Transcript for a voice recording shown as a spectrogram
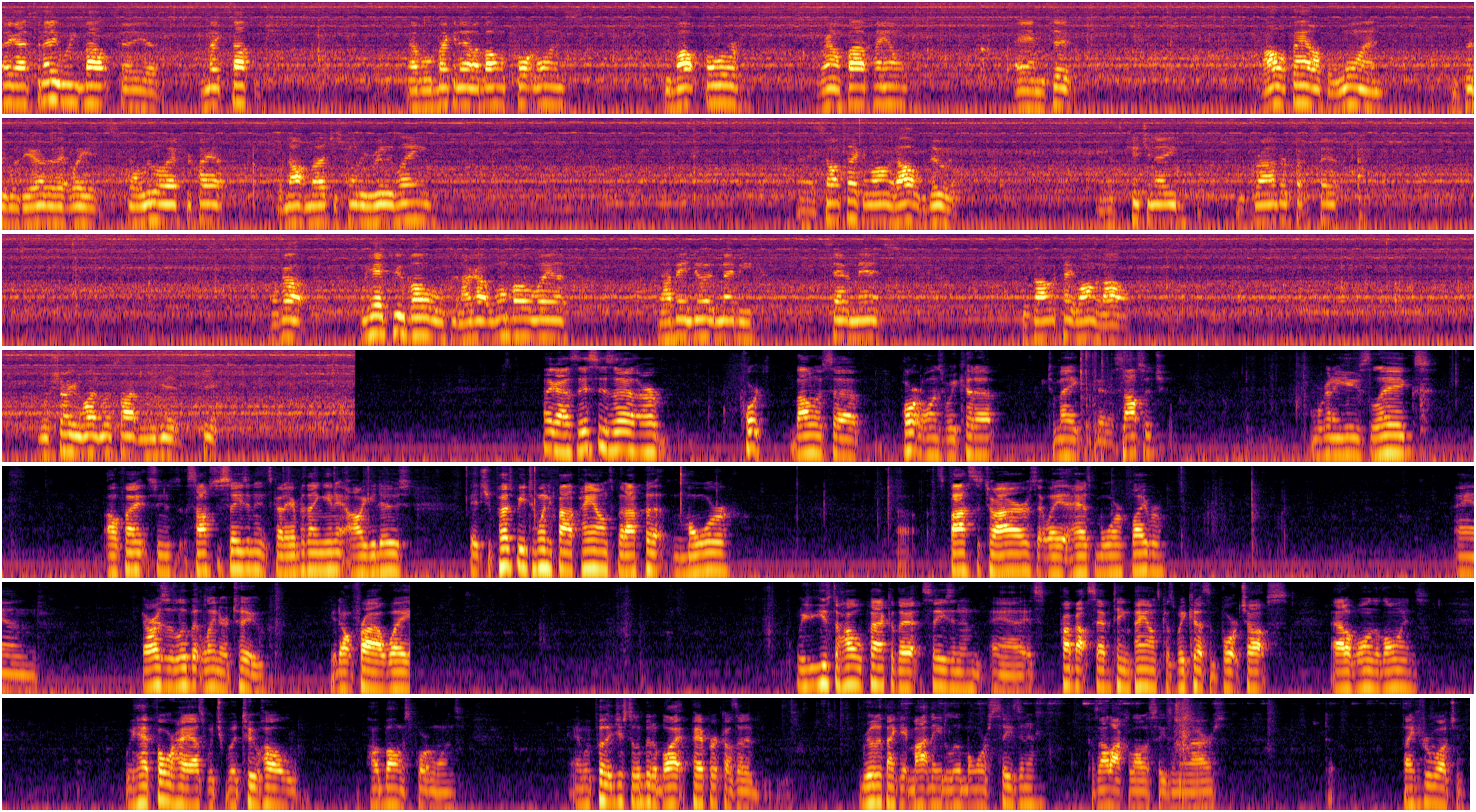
Hey guys, today we bought a, uh, to make sausage. Now we're making out of boneless pork loins. We bought four, around five pounds, and we took all the fat off of one and put it with the other. That way it's got a little extra fat, but not much. It's going to be really lean. And it's not taking long at all to do it. And it's KitchenAid, grinder set. I got, we had two bowls and I got one bowl left. And I've been doing it maybe seven minutes. It's not to take long at all. We'll show you what it looks like when we get it fixed. Hey guys, this is uh, our pork boneless uh, pork loins we cut up to make sausage. We're going to use Leggs, old fashioned sausage seasoning. It's got everything in it. All you do is, it's supposed to be 25 pounds, but I put more uh, spices to ours. That way it has more flavor. And ours is a little bit leaner too. You don't fry away. We used a whole pack of that seasoning, and it's probably about 17 pounds because we cut some pork chops out of one of the loins. We had four halves, which were two whole, whole boneless pork ones. And we put just a little bit of black pepper because I really think it might need a little more seasoning because I like a lot of seasoning in ours. Thank you for watching.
